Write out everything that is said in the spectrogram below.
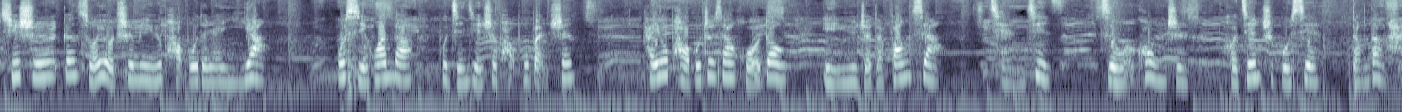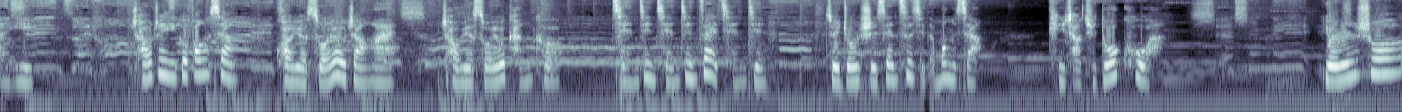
其实跟所有痴迷于跑步的人一样，我喜欢的不仅仅是跑步本身，还有跑步这项活动隐喻着的方向、前进、自我控制和坚持不懈等等含义。朝着一个方向，跨越所有障碍，超越所有坎坷，前进，前进，再前进，最终实现自己的梦想，听上去多酷啊！有人说。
